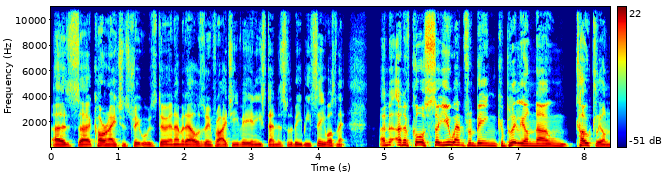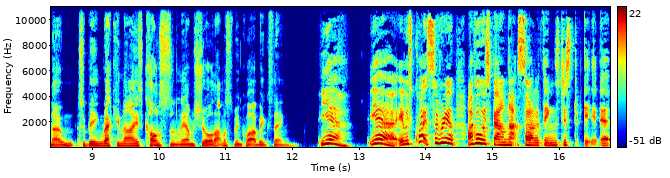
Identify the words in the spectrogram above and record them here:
as uh, Coronation Street was doing, Emmerdale was doing for ITV, and EastEnders for the BBC, wasn't it? And and of course, so you went from being completely unknown, totally unknown, to being recognised constantly. I'm sure that must have been quite a big thing. yeah. Yeah, it was quite surreal. I've always found that side of things just uh,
